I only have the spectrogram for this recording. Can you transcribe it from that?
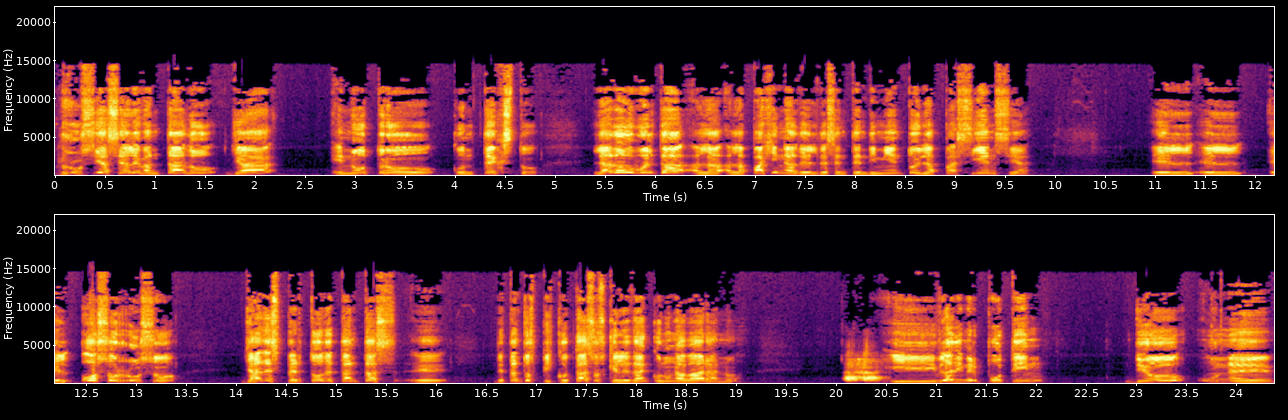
Rusia se ha levantado ya en otro contexto. Le ha dado vuelta a la, a la página del desentendimiento y la paciencia. El, el oso ruso ya despertó de tantas eh, de tantos picotazos que le dan con una vara, ¿no? Ajá. Y Vladimir Putin dio un, eh,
